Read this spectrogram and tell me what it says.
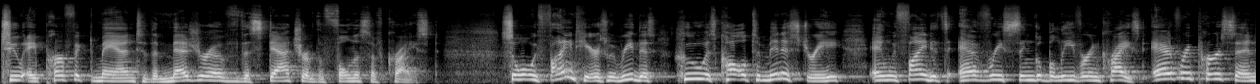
to a perfect man, to the measure of the stature of the fullness of Christ. So, what we find here is we read this who is called to ministry, and we find it's every single believer in Christ, every person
